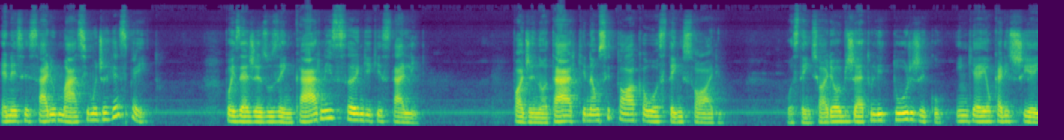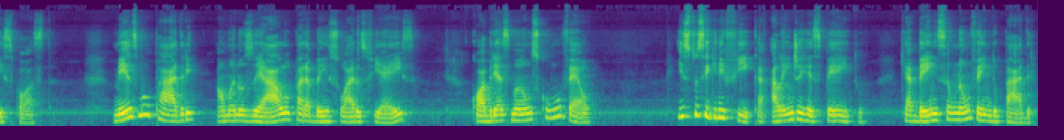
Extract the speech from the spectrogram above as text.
é necessário o máximo de respeito, pois é Jesus em carne e sangue que está ali. Pode notar que não se toca o ostensório. O ostensório é o objeto litúrgico em que a Eucaristia é exposta. Mesmo o padre, ao manuseá-lo para abençoar os fiéis, cobre as mãos com o véu. Isto significa, além de respeito, que a bênção não vem do Padre,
